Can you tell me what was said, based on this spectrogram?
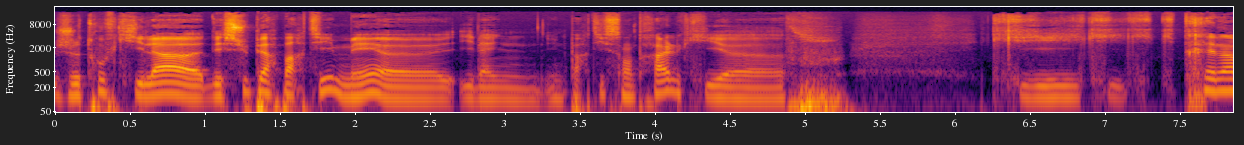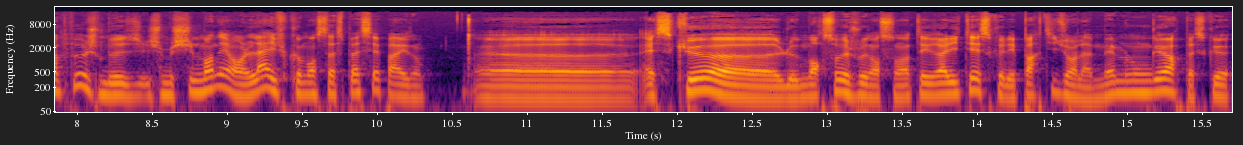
Je trouve qu'il a des super parties, mais il a une, partie centrale qui, qui, traîne un peu. Je me, suis demandé en live comment ça se passait, par exemple. Euh, Est-ce que euh, le morceau est joué dans son intégralité? Est-ce que les parties durent la même longueur? Parce que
